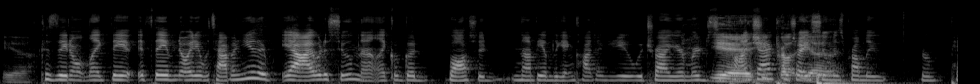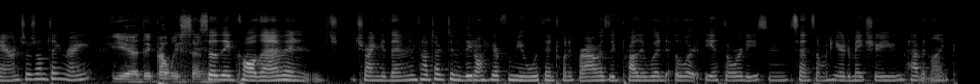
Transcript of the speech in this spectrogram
Yeah. because they don't like they if they have no idea what's happening to you. They're, yeah, I would assume that like a good boss would not be able to get in contact with you. Would try your emergency Yeah, contact, prob- which I assume is probably your parents or something, right? Yeah, they'd probably send. So they'd call them and try and get them in contact. If they don't hear from you within 24 hours, they probably would alert the authorities and send someone here to make sure you haven't like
